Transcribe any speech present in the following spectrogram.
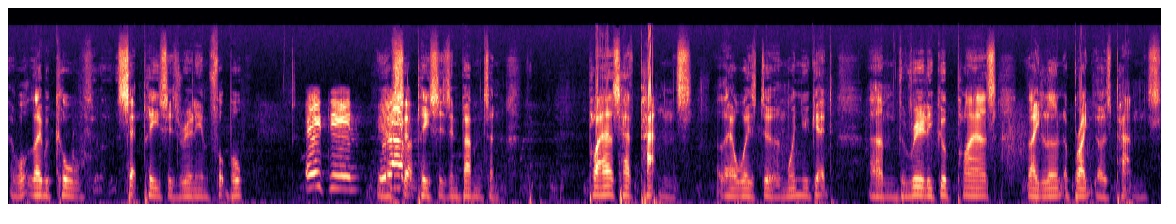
And what they would call set pieces really in football. 18, We have set pieces in badminton. Players have patterns that they always do, and when you get um, the really good players, they learn to break those patterns.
